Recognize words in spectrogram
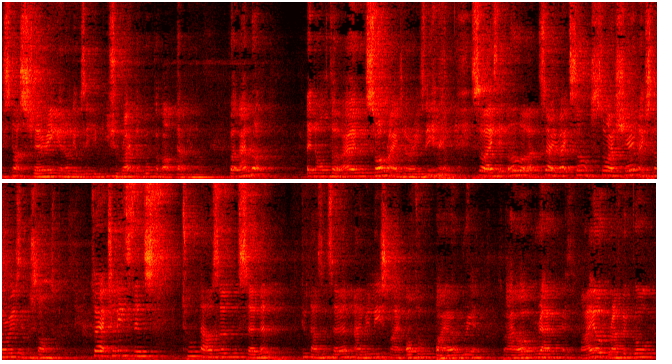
start sharing, you know, they would say, you, should write a book about that, you know. But I'm not an author, I'm a songwriter, is it? so I said, oh, uh, so I write songs. So I share my stories in songs. So actually since 2007, 2007, I released my autobiographical biographical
